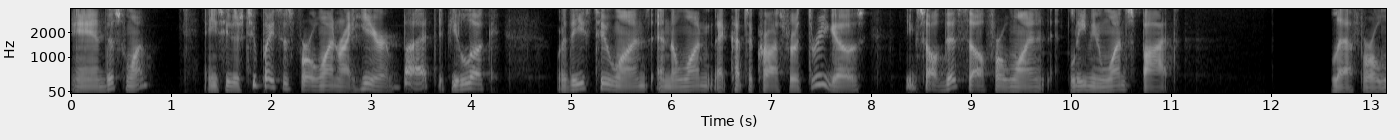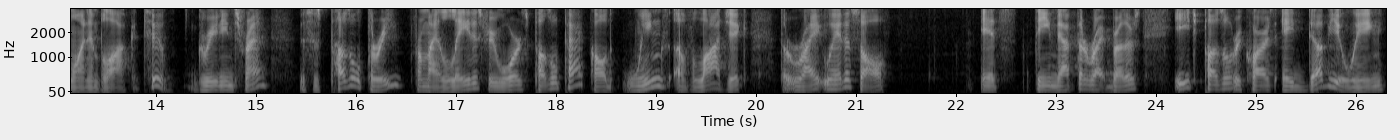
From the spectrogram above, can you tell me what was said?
and this one. And you see there's two places for a one right here. But if you look where these two ones and the one that cuts across row three goes, you can solve this cell for one, leaving one spot left for a one in block two. Greetings, friend. This is puzzle three from my latest rewards puzzle pack called Wings of Logic, the right way to solve. It's themed after the Wright brothers. Each puzzle requires a W wing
